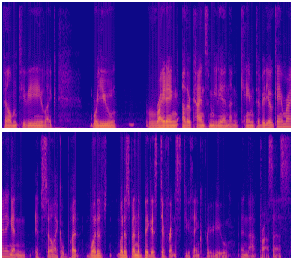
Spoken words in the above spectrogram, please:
film, TV? Like, were you writing other kinds of media and then came to video game writing? And if so, like, what what has what has been the biggest difference? Do you think for you in that process?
